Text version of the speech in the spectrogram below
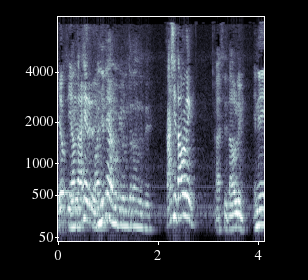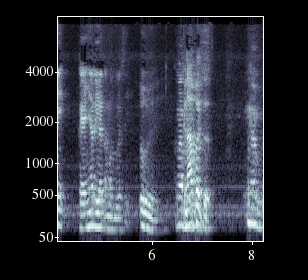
Yuk, yang terakhir deh. Lanjutnya apa film tertentu deh? Kasih tahu link. Kasih tahu link. Ini kayaknya relate sama gue sih. Kenapa? Kenapa tuh? Kenapa?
